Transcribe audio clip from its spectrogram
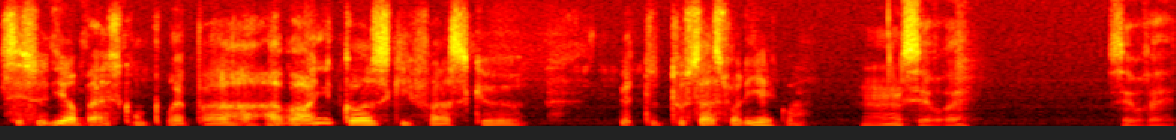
c'est se dire, ben, est-ce qu'on pourrait pas avoir une cause qui fasse que, que tout- tout ça soit lié, quoi. Mhm, c'est vrai. C'est vrai.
